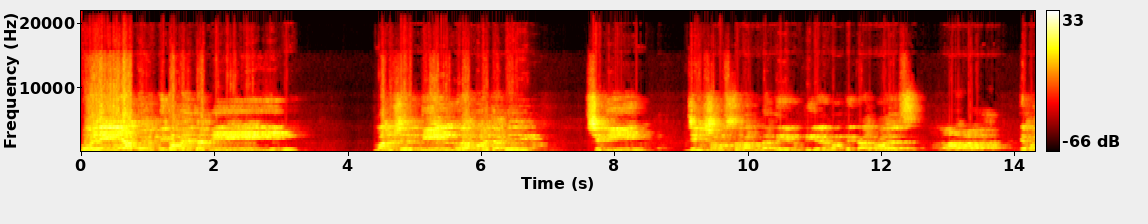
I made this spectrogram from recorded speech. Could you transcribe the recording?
বয়ে আতঙ্কিত হয়ে যাবে, মানুষের দিনগুলা মরে যাবে, সেদিন যেই সমস্ত বান্দাদের দিলের মধ্যে কার ভয় আছে? এবং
